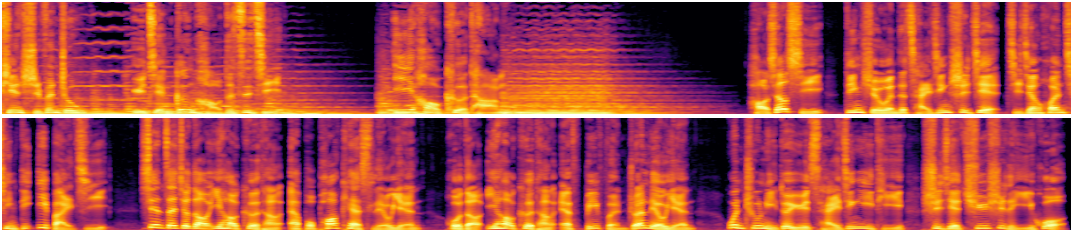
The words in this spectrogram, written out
天十分钟，遇见更好的自己。一号课堂，好消息！丁学文的财经世界即将欢庆第一百集，现在就到一号课堂 Apple Podcast 留言，或到一号课堂 FB 粉专留言，问出你对于财经议题、世界趋势的疑惑，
